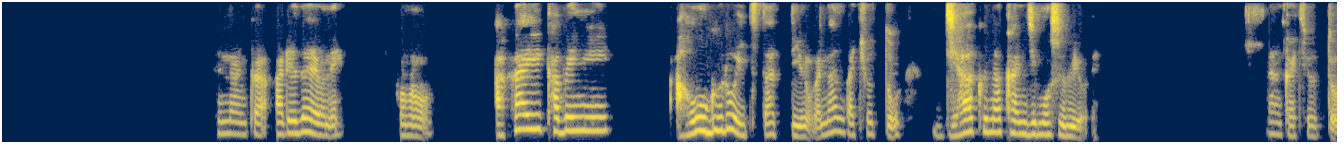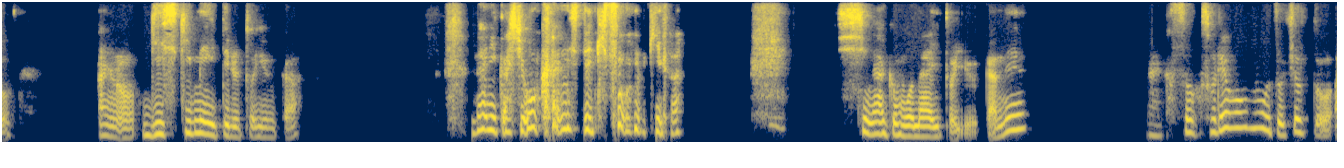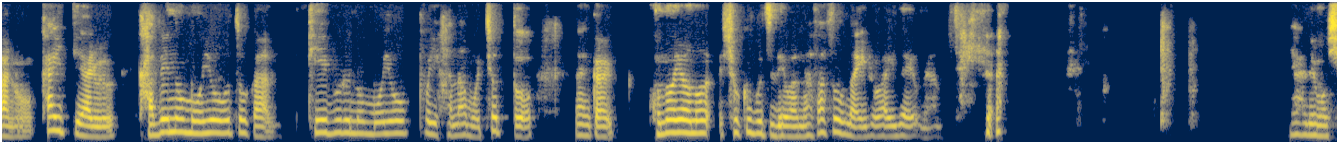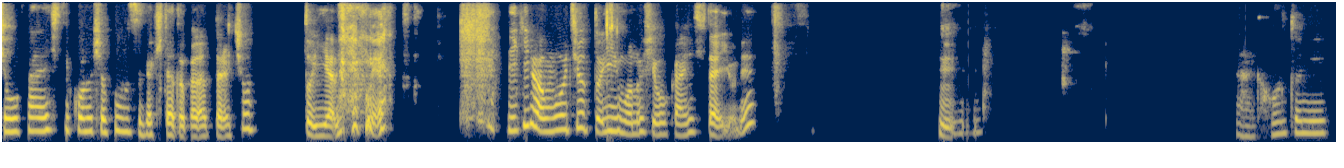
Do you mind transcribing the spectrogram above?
でなんかあれだよね。この赤い壁に青黒いツタっていうのがなんかちょっと邪悪な感じもするよね。なんかちょっと、あの、儀式めいてるというか、何か召喚してきそうな気が しなくもないというかね。なんかそう、それを思うとちょっと、あの、書いてある壁の模様とか、テーブルの模様っぽい花もちょっと、なんか、この世の植物ではなさそうな色合いだよな、みたいな。いや、でも召喚してこの植物が来たとかだったらちょっと嫌だよね。できればもうちょっといいもの召喚したいよね。うん。なんか本当に、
